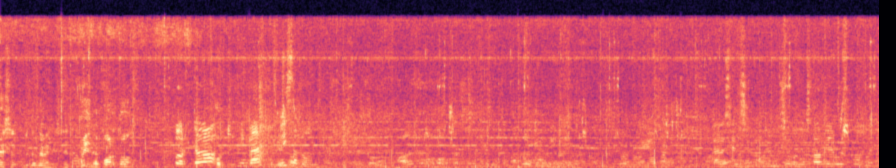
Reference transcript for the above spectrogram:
De Tui, de Porto? Porto, Lissabon. Con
